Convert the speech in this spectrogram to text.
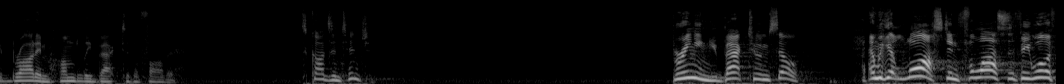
It brought him humbly back to the Father. It's God's intention. Bringing you back to Himself. And we get lost in philosophy. Well, if,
